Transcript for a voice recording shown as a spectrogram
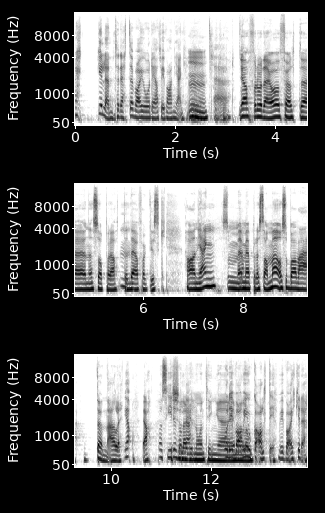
nøkkelen til dette var jo det at vi var en gjeng. Mm. Eh, Ja, for det var det jeg òg følte eh, når jeg så på det, at Mm. det å faktisk ha en gjeng som er med på det samme, og så bare være dønn ærlig. Ja, bare si det ikke som legge det. noen ting imellom. og det var vi jo ikke alltid. Vi var ikke det.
